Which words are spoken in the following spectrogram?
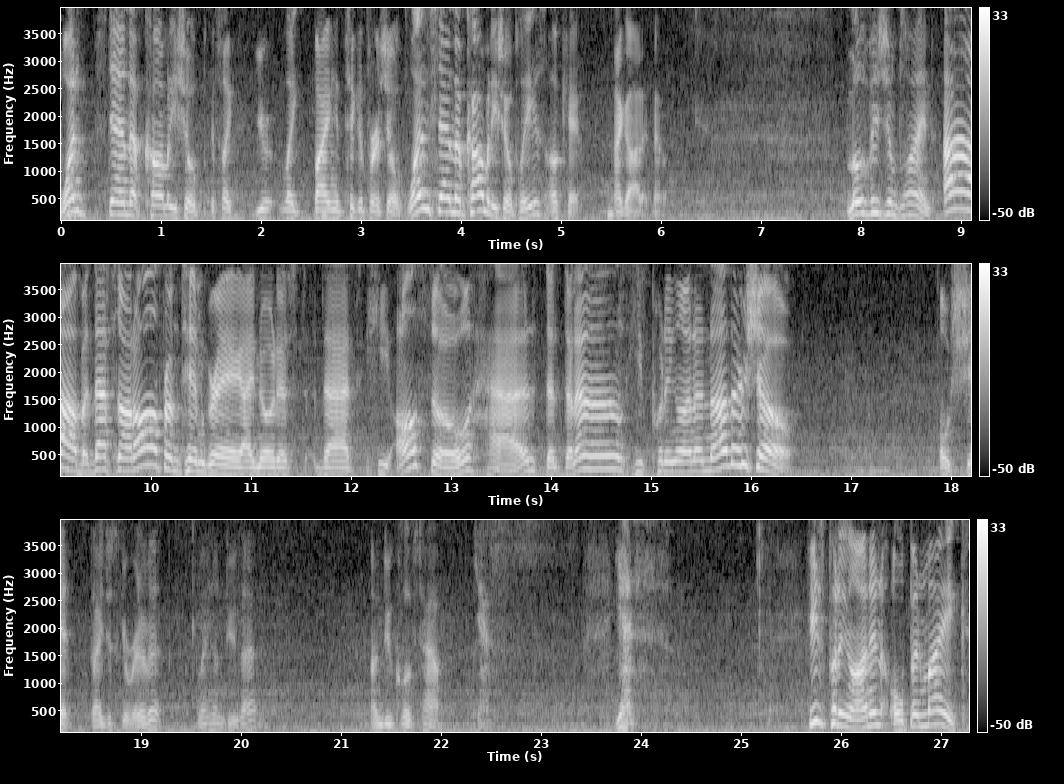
One stand-up comedy show. It's like you're like buying a ticket for a show. One stand-up comedy show, please. Okay, I got it now. Low vision blind. Ah, but that's not all from Tim Gray. I noticed that he also has. He's putting on another show. Oh shit! Did I just get rid of it? Can I undo that? Undo closed tab. Yes. Yes. He's putting on an open mic.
